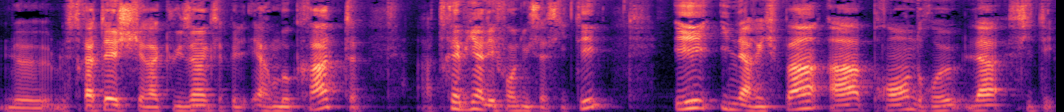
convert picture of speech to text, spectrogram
Le, stratège syracusain qui s'appelle Hermocrate a très bien défendu sa cité, et il n'arrive pas à prendre la cité.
